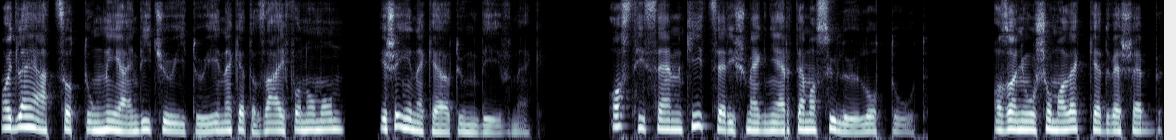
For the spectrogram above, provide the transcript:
Majd lejátszottunk néhány dicsőítő éneket az iPhone-omon, és énekeltünk Dévnek. Azt hiszem, kétszer is megnyertem a szülő lottót. Az anyósom a legkedvesebb,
